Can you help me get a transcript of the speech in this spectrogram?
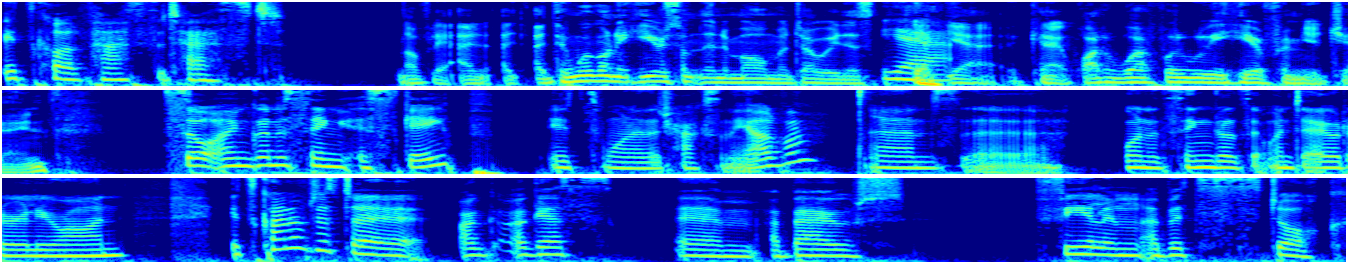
It's called Pass the Test. Lovely. I, I- I think we're going to hear something in a moment. Are we just? Yeah. yeah. I, what what will we hear from you, Jane? So I'm going to sing Escape. It's one of the tracks on the album and uh, one of the singles that went out earlier on. It's kind of just a, I, I guess, um, about feeling a bit stuck.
